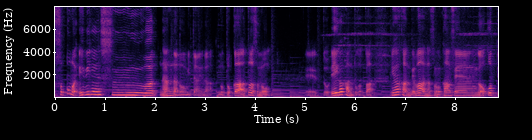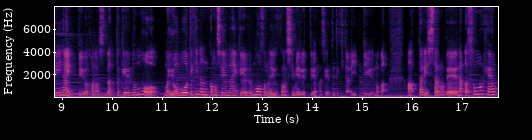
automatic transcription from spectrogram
そこのエビデンスは何なのみたいなのとか、あとはその、えっ、と、映画館とかか、映画館では、なその感染が起こっていないっていう話だったけれども、まあ、予防的なのかもしれないけれども、その映画館を閉めるっていう話が出てきたりっていうのがあったりしたので、なんかその辺、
